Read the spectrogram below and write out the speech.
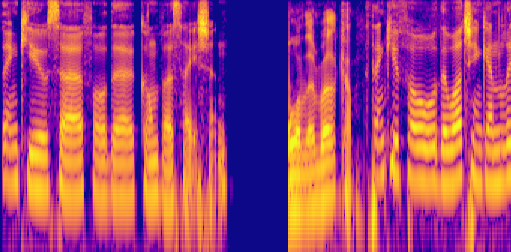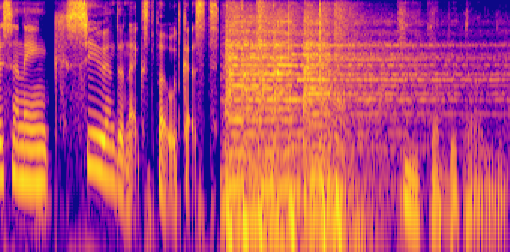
Thank you, sir, for the conversation. More than welcome. Thank you for the watching and listening. See you in the next podcast. Kilka pytań.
